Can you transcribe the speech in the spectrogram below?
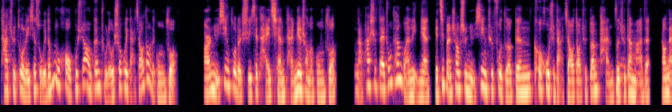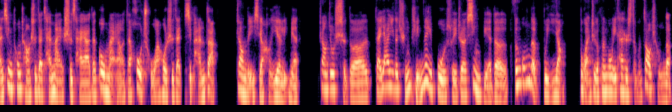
他去做了一些所谓的幕后不需要跟主流社会打交道的工作，而女性做的是一些台前台面上的工作，哪怕是在中餐馆里面，也基本上是女性去负责跟客户去打交道，去端盘子，去干嘛的。然后男性通常是在采买食材啊，在购买啊，在后厨啊，或者是在洗盘子啊这样的一些行业里面，这样就使得在亚裔的群体内部，随着性别的分工的不一样，不管这个分工一开始是怎么造成的。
